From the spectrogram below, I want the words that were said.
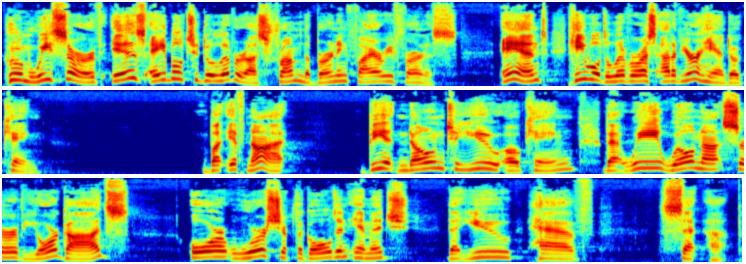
whom we serve, is able to deliver us from the burning fiery furnace, and he will deliver us out of your hand, O king. But if not, be it known to you, O king, that we will not serve your gods or worship the golden image that you have set up.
